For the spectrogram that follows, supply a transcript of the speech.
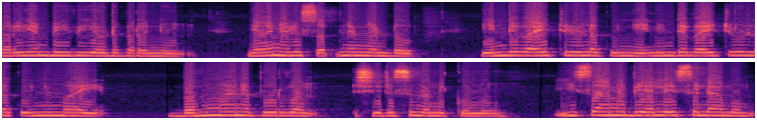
മറിയം ബീവിയോട് പറഞ്ഞു ഞാനൊരു സ്വപ്നം കണ്ടു. എന്റെ വയറ്റിലുള്ള കുഞ്ഞ് നിന്റെ വയറ്റിലുള്ള കുഞ്ഞുമായി ബഹുമാനപൂർവം ശിരസ് നമിക്കുന്നു. ഈസാ നബി അലൈഹിസ്സലാമും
